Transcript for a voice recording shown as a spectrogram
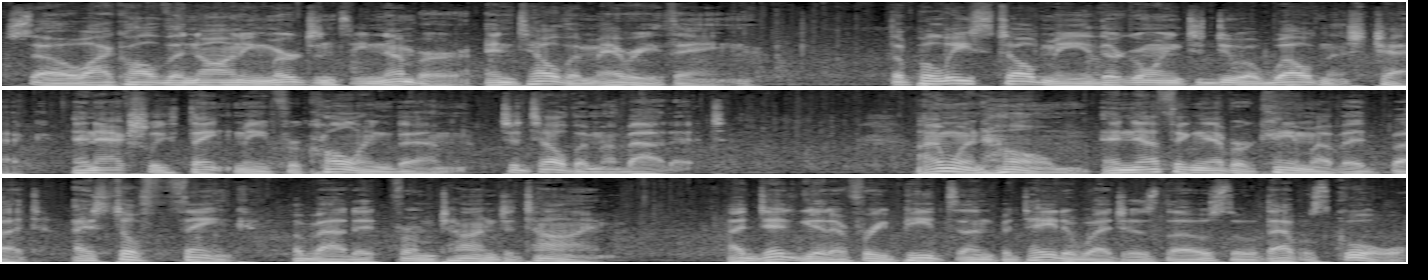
So I call the non emergency number and tell them everything. The police told me they're going to do a wellness check and actually thank me for calling them to tell them about it. I went home and nothing ever came of it, but I still think about it from time to time. I did get a free pizza and potato wedges though, so that was cool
